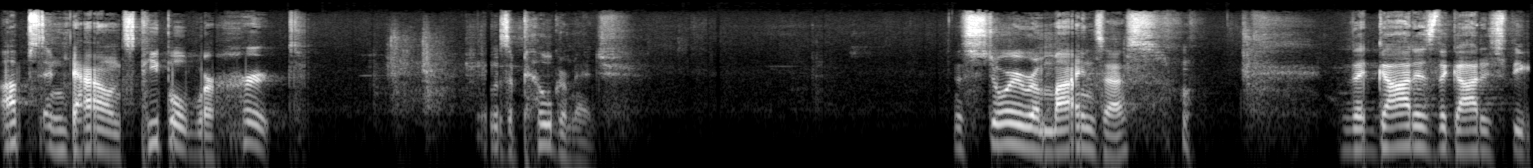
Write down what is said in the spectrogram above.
ups and downs. People were hurt. It was a pilgrimage. The story reminds us that God is the God who speaks.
